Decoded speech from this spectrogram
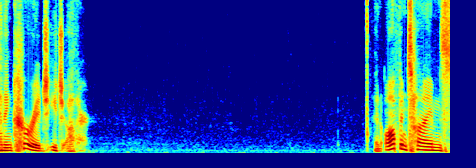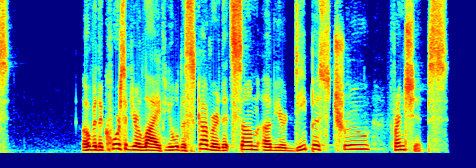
and encourage each other. And oftentimes, over the course of your life, you will discover that some of your deepest true friendships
